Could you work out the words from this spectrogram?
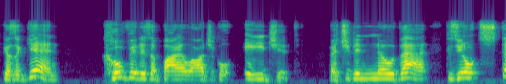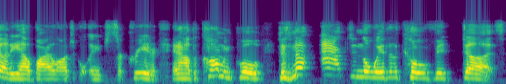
Because again, COVID is a biological agent. Bet you didn't know that because you don't study how biological agents are created and how the common cold does not act in the way that the COVID does.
